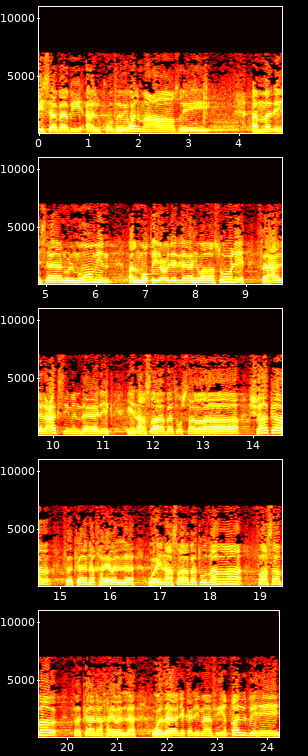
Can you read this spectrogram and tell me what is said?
بسبب الكفر والمعاصي. أما الإنسان المؤمن المطيع لله ورسوله فعلى العكس من ذلك إن أصابته سراء شكر فكان خيرا له وإن أصابته ضرا فصبر فكان خيرا له. وذلك لما في قلبه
